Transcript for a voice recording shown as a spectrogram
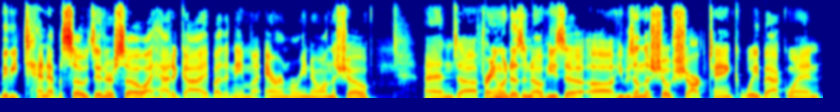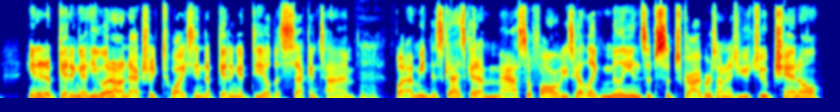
maybe 10 episodes in or so, I had a guy by the name of Aaron Marino on the show. And uh, for anyone who doesn't know, he's a uh, he was on the show Shark Tank way back when. He ended up getting a he went on actually twice. He ended up getting a deal the second time. Hmm. But I mean, this guy's got a massive following. He's got like millions of subscribers on his YouTube channel.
